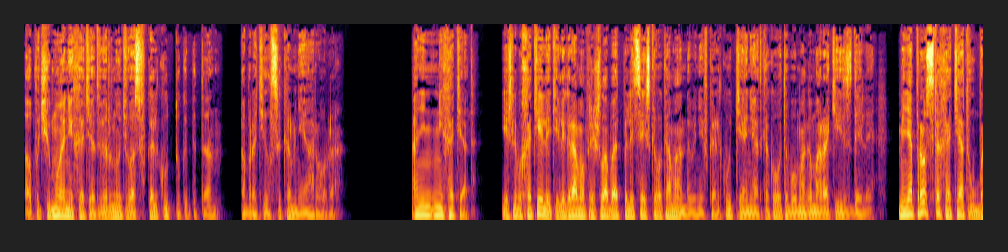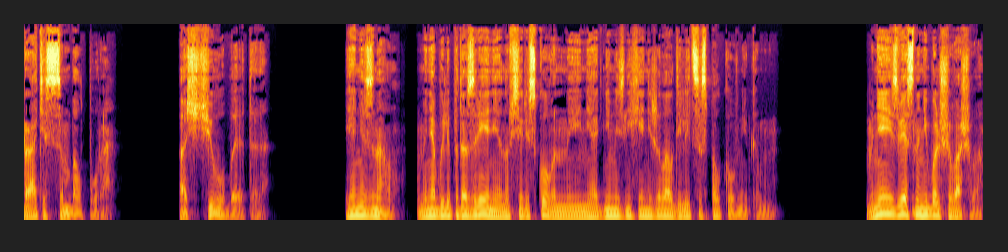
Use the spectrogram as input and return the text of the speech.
«А почему они хотят вернуть вас в Калькутту, капитан?» — обратился ко мне Арора. «Они не хотят. Если бы хотели, телеграмма пришла бы от полицейского командования в Калькутте, а не от какого-то бумагомараки из Дели. Меня просто хотят убрать из Самбалпура. А с чего бы это? Я не знал. У меня были подозрения, но все рискованные, и ни одним из них я не желал делиться с полковником. Мне известно не больше вашего,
